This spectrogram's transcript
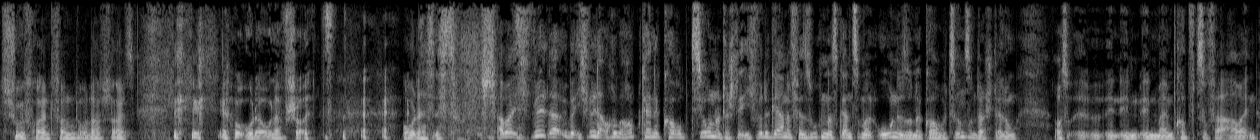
Schulfreund von Olaf Scholz. Oder Olaf Scholz. Oder es ist Olaf Scholz. Aber ich will da über, ich will da auch überhaupt keine Korruption unterstellen. Ich würde gerne versuchen, das Ganze mal ohne so eine Korruptionsunterstellung aus, in, in, in meinem Kopf zu verarbeiten.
